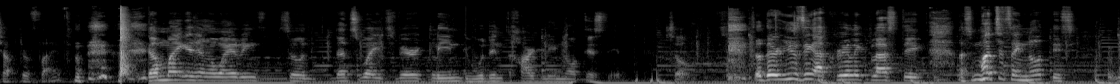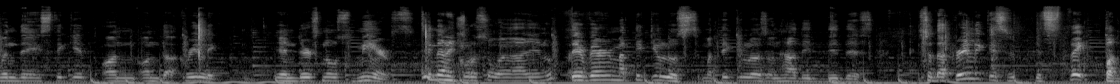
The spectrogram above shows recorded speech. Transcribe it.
chapter 5 gamay ka nga wiring so that's why it's very clean. You wouldn't hardly notice it. So so they're using acrylic plastic. As much as I notice when they stick it on on the acrylic and there's no smears. They're very meticulous, meticulous on how they did this. So the acrylic is it's thick. Pag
